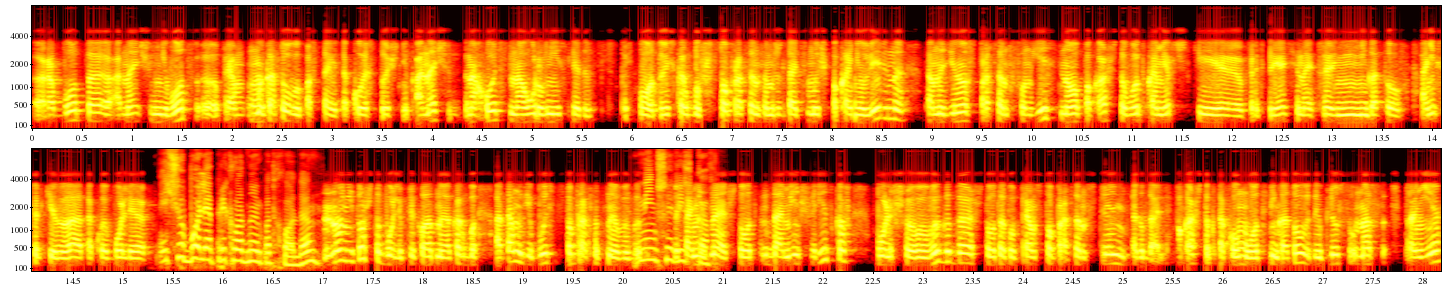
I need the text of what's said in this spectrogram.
работа, она еще не вот, э, прям мы готовы поставить такой источник, она еще находится на уровне исследовательской. Вот, то есть как бы в стопроцентном результате мы еще пока не уверены, там на 90% он есть, но пока что вот коммерческие предприятия на это не готовы. Они все-таки за такой более... Еще более прикладной подход, да? Ну, не то, что более прикладной, а как бы, а там, где будет стопроцентная выгода. Меньше то рисков. Они знают, что вот, да, меньше рисков, больше выгода, что вот это вот прям сто процентов стрельнет и так далее. Пока что к такому вот не готовы, да и плюс у нас в стране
